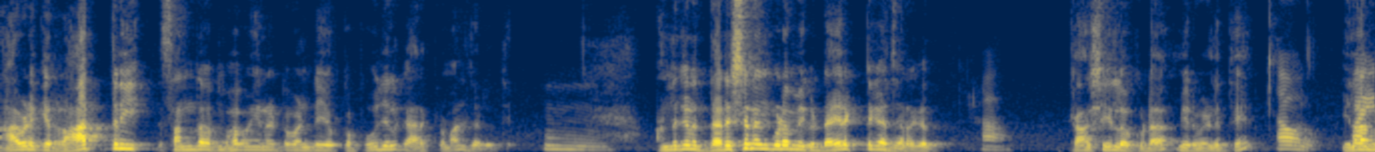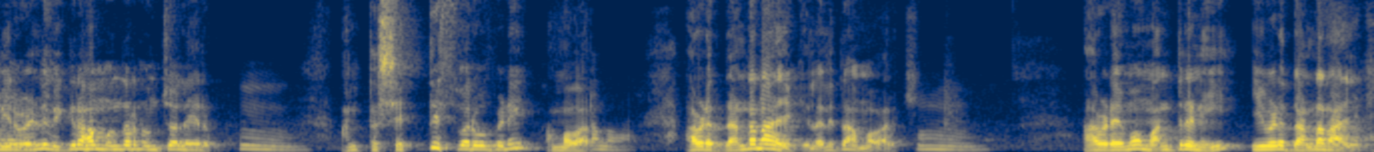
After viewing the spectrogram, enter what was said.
ఆవిడకి రాత్రి సందర్భమైనటువంటి యొక్క పూజలు కార్యక్రమాలు జరుగుతాయి. అందుకని దర్శనం కూడా మీకు డైరెక్ట్గా జరగదు. కాశీలో కూడా మీరు వెళితే ఇలా మీరు వెళ్ళి విగ్రహం ముందర నుంచోలేరు ఉమ్, అంత శక్తి స్వరూపిణి అమ్మవారు. ఆవిడ దండనాయకి లలిత అమ్మవారికి. ఆవిడేమో మంత్రిని ఈవిడ దండనాయకి.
